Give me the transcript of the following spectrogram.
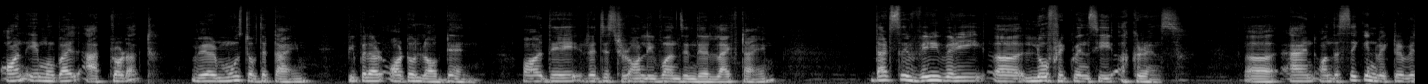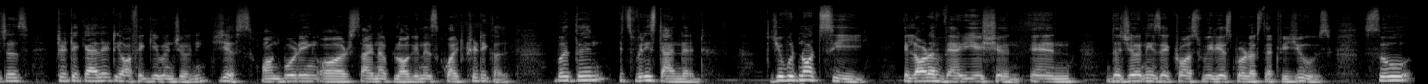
on a mobile app product, where most of the time people are auto logged in or they register only once in their lifetime, that's a very, very uh, low frequency occurrence. Uh, and on the second vector, which is criticality of a given journey, yes, onboarding or sign up login is quite critical, but then it's very standard. You would not see a lot of variation in the journeys across various products that we use. So,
